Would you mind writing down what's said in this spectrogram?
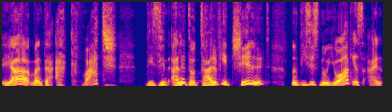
Ja, meinte, ach Quatsch, die sind alle total gechillt und dieses New York ist ein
